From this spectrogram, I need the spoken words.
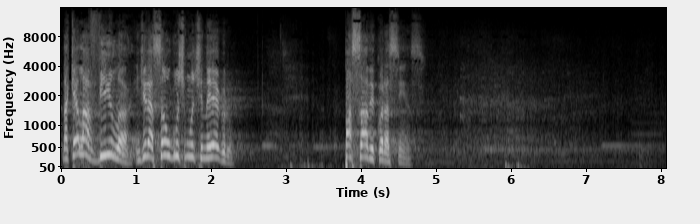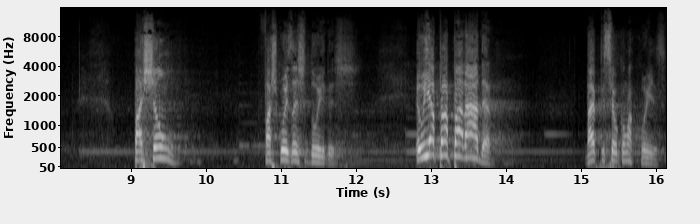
daquela vila, em direção ao Augusto Montenegro, passava em Coracense. Paixão faz coisas doidas. Eu ia para a parada. Vai acontecer alguma coisa.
